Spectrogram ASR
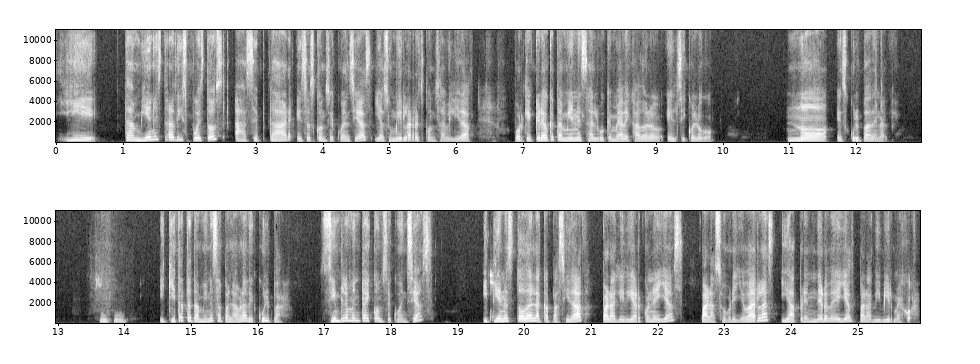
y también estar dispuestos a aceptar esas consecuencias y asumir la responsabilidad, porque creo que también es algo que me ha dejado el psicólogo no es culpa de nadie. Y quítate también esa palabra de culpa. Simplemente hay consecuencias y tienes toda la capacidad para lidiar con ellas, para sobrellevarlas y aprender de ellas para vivir mejor.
